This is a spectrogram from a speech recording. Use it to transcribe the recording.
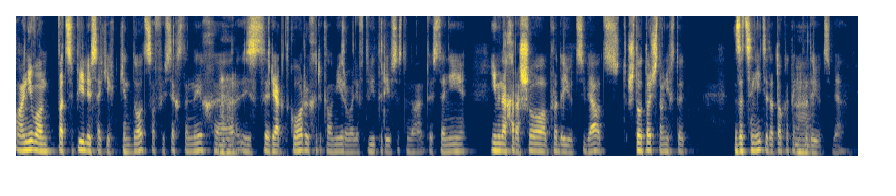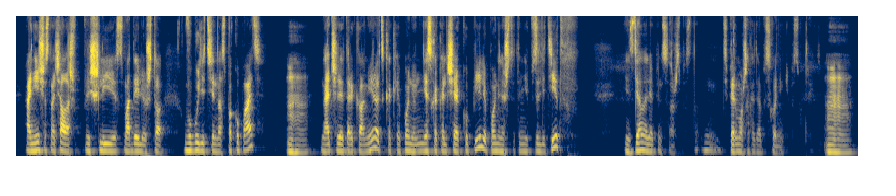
Они вон подцепили всяких киндотсов и всех остальных э, Мгм. из React Core, их рекламировали в Твиттере и все остальное. То есть они именно хорошо продают себя. Вот что точно у них стоит заценить, это то, как они Мгм. продают себя. Они еще сначала пришли с моделью, что вы будете нас покупать, Мгм. начали это рекламировать. Как я понял, несколько человек купили, поняли, что это не взлетит, и сделали open source. Теперь можно хотя бы исходники посмотреть. Мгм.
